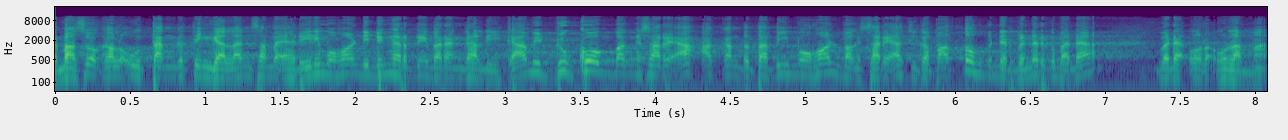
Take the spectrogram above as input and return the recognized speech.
Termasuk kalau utang ketinggalan sampai hari ini mohon didengar nih barangkali. Kami dukung Bank Syariah akan tetapi mohon Bank Syariah juga patuh benar-benar kepada kepada ulama.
